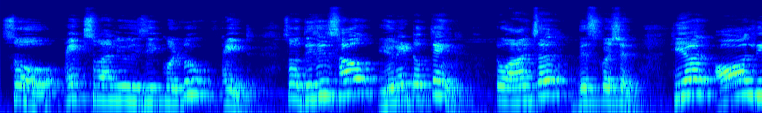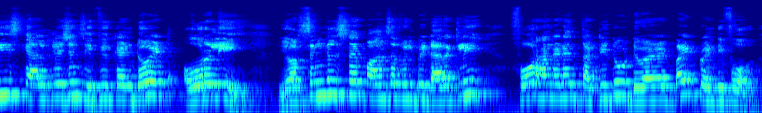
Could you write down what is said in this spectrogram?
So x value is equal to 8. So this is how you need to think to answer this question. Here all these calculations if you can do it orally your single step answer will be directly 432 divided by 24.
